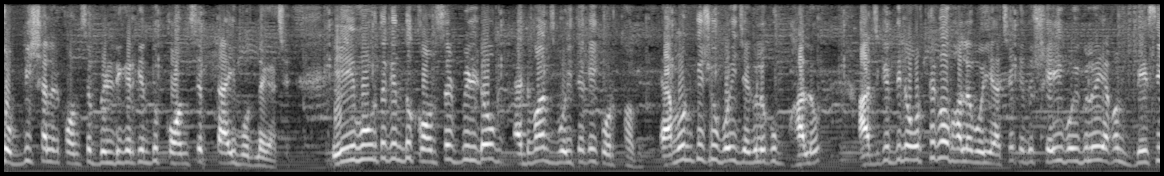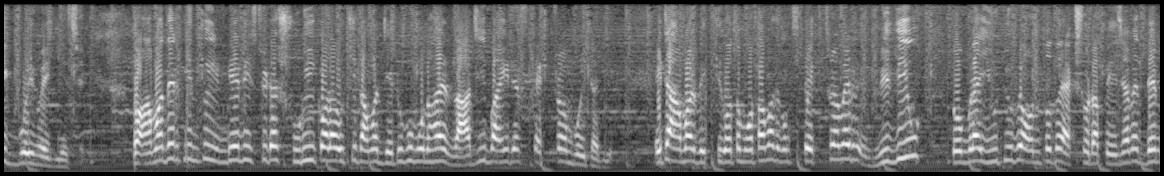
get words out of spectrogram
চব্বিশ সালের কনসেপ্ট বিল্ডিং এর কিন্তু কনসেপ্টটাই বদলে গেছে। এই মুহূর্তে কিন্তু কনসেপ্ট বিল্ডও অ্যাডভান্স বই থেকেই করতে হবে। এমন কিছু বই যেগুলো খুব ভালো। আজকের দিনে ওর থেকেও ভালো বই আছে, কিন্তু সেই বইগুলোই এখন বেসিক বই হয়ে গিয়েছে। তো আমাদের কিন্তু ইন্ডিয়ান হিস্ট্রিটা শুরুই করা উচিত আমার যেটুকু মনে হয় রাজি বাহিরের স্পেকট্রাম বইটা দিয়ে। এটা আমার ব্যক্তিগত মতামত এবং স্পেকট্রামের রিভিউ তোমরা ইউটিউবে অন্তত একশোটা পেয়ে যাবে দেন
